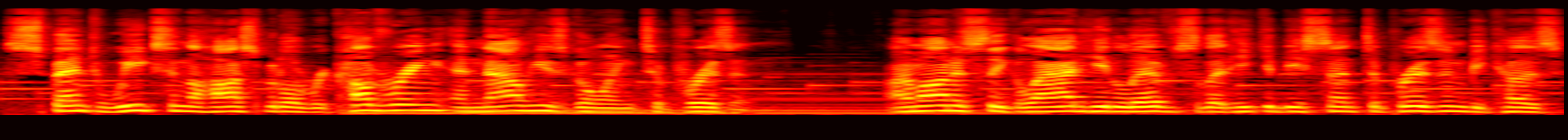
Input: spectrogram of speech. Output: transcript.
spent weeks in the hospital recovering, and now he's going to prison. I'm honestly glad he lived so that he could be sent to prison because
